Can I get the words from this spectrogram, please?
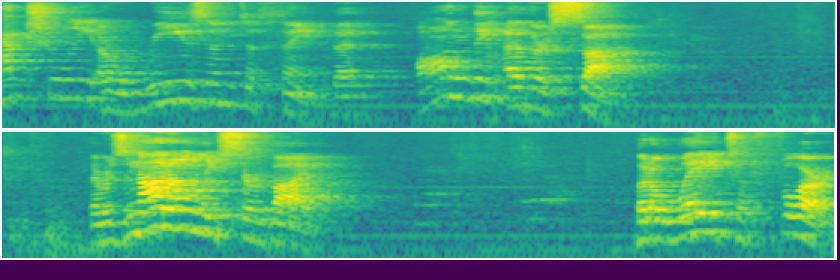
actually a reason to think that on the other side, there was not only survival, but a way to flourish.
